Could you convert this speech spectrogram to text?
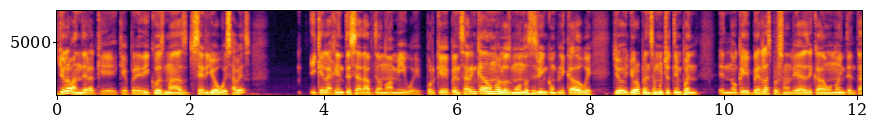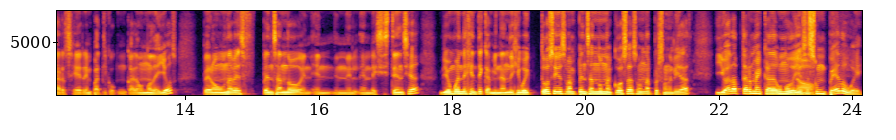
yo la bandera que, que predico es más ser yo, güey, ¿sabes? Y que la gente se adapte o no a mí, güey. Porque pensar en cada uno de los mundos es bien complicado, güey. Yo, yo lo pensé mucho tiempo en, en, ok, ver las personalidades de cada uno, intentar ser empático con cada uno de ellos. Pero una vez pensando en, en- en el- la existencia, vi un buen de gente caminando y dije, güey, todos ellos van pensando una cosa, son una personalidad. Y yo adaptarme a cada uno de ellos No. es un pedo, güey.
